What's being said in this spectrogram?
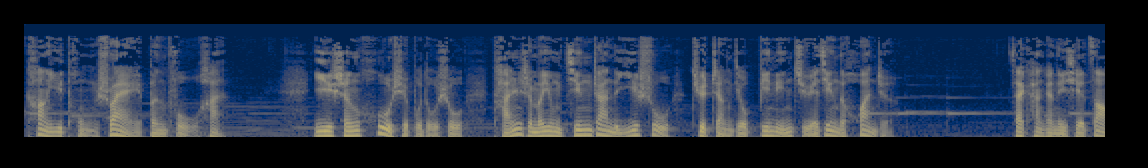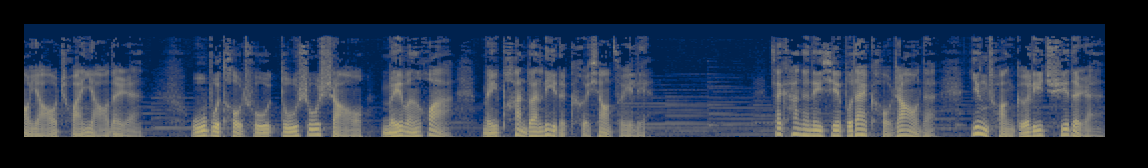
抗疫统帅奔赴武汉？医生、护士不读书，谈什么用精湛的医术去拯救濒临绝境的患者？再看看那些造谣传谣的人，无不透出读书少、没文化、没判断力的可笑嘴脸。再看看那些不戴口罩的、硬闯隔离区的人，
